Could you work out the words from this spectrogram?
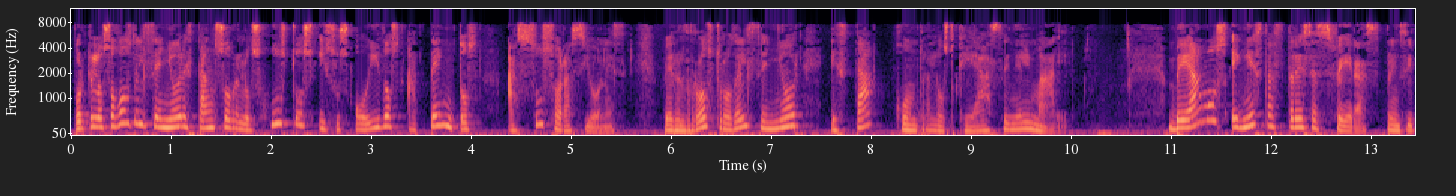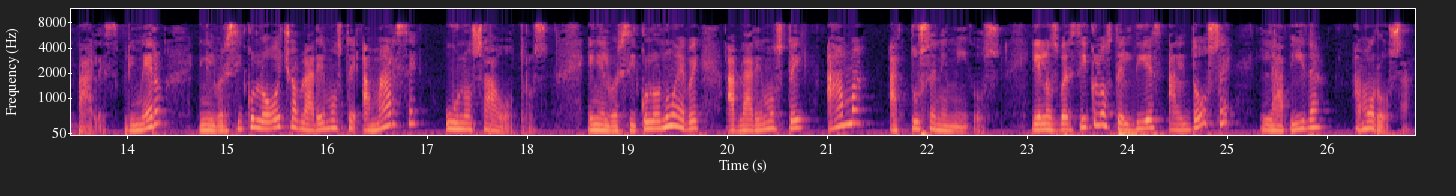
porque los ojos del Señor están sobre los justos y sus oídos atentos a sus oraciones, pero el rostro del Señor está contra los que hacen el mal. Veamos en estas tres esferas principales. Primero, en el versículo 8 hablaremos de amarse unos a otros. En el versículo 9 hablaremos de ama a tus enemigos. Y en los versículos del 10 al 12, la vida amorosa.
